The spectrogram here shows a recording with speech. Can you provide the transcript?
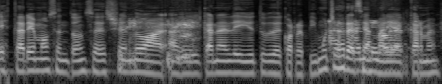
estaremos entonces yendo al canal de YouTube de Correpi. Muchas gracias, María del Carmen.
